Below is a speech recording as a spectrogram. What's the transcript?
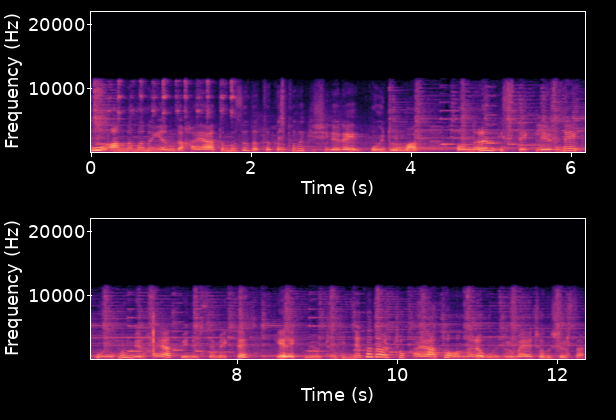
bu anlamanın yanında hayatımızı da takıntılı kişilere uydurmak, onların isteklerine uygun bir hayat benimsemek de gerekmiyor. Çünkü ne kadar çok hayatı onlara uydurmaya çalışırsak,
